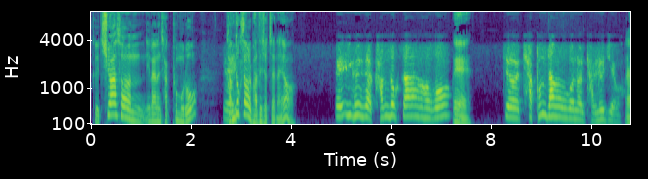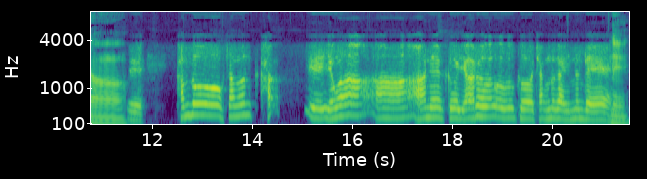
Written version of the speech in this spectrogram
그 취화선이라는 작품으로 예. 감독상을 받으셨잖아요. 예, 이거 그러니까 감독상하고 네, 저 작품상하고는 다르죠. 아, 예. 감독상은 가, 예, 영화 아, 안에 그 여러 그 장르가 있는데 네,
